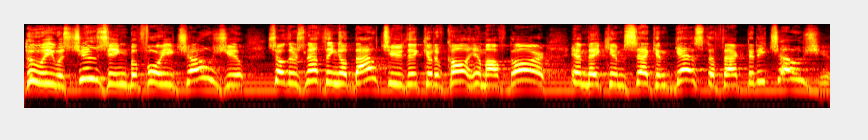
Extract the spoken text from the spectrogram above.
who he was choosing before he chose you. So there's nothing about you that could have caught him off guard and make him second guess the fact that he chose you.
